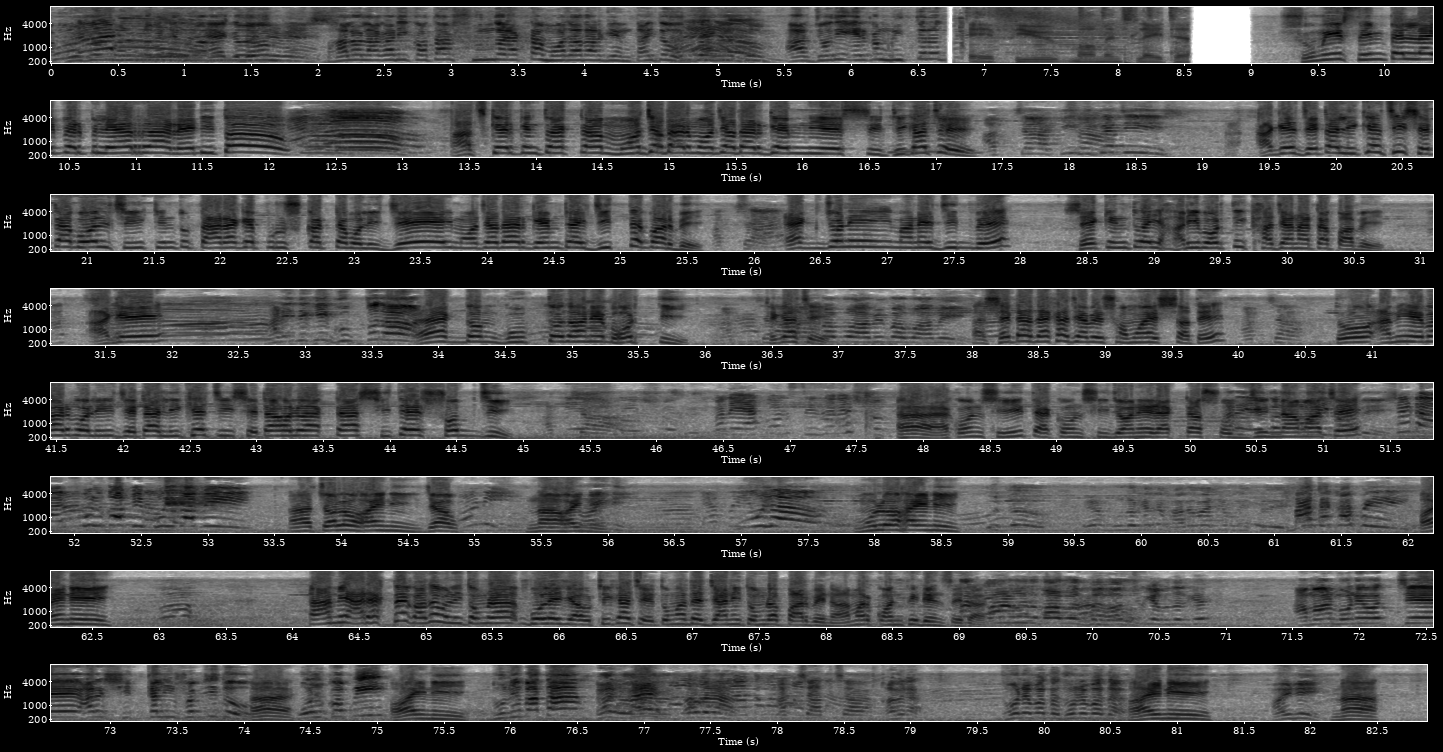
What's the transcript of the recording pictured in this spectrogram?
একদম ভালো লাগারই কথা সুন্দর একটা মজাদার গেম তাই তো? আর যদি এরকম নৃত্য A few moments later. সুমির সিম্পল লাইফের প্লেয়াররা রেডি তো? আজকের কিন্তু একটা মজাদার মজাদার গেম নিয়ে এসেছি ঠিক আছে? আচ্ছা কি লিখেছিস আগে যেটা লিখেছি সেটা বলছি কিন্তু তার আগে পুরস্কারটা বলি। যে এই মজাদার গেমটায় জিততে পারবে আচ্ছা। একজনই মানে জিতবে সে কিন্তু এই হাড়ি ভর্তি খাজানাটা পাবে। আগে দেখি গুপ্তধন। একদম গুপ্তধনে ভর্তি ঠিক আছে? সেটা দেখা যাবে সময়ের সাথে। আচ্ছা। তো আমি এবার বলি যেটা লিখেছি সেটা হলো একটা শীতের সবজি আচ্ছা মানে এখন সিজনের সবজি হ্যাঁ এখন শীত এখন সিজনের একটা সবজির নাম আছে। সেটাই ফুলকপি ফুলকপি। হ্যাঁ চলো হয়নি যাও। না হয়নি। মূলো। মূলো হয়নি। হয়নি। আমি আর একটা কথা বলি তোমরা বলে যাও ঠিক আছে? তোমাদের জানি তোমরা পারবে না আমার কনফিডেন্স এটা। আমার মনে হচ্ছে আরে শীতকালীন সবজি তো। হ্যাঁ। ওলকপি হয়নি। ধনে পাতা। হবে না। আচ্ছা আচ্ছা। হবে না। ধনে পাতা ধনে পাতা। হয়নি। হয়নি? না।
